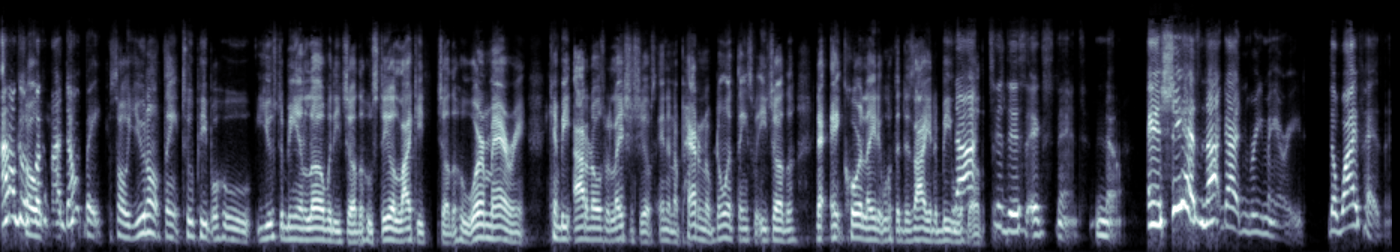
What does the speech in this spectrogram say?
I don't give So- a fuck if I don't bake. So you don't think two people who used to be in love with each other, who still like each other, who were married, can be out of those relationships and in a pattern of doing things for each other that ain't correlated with the desire to be with Not other? to this extent, no. And she has not gotten remarried. The wife hasn't.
